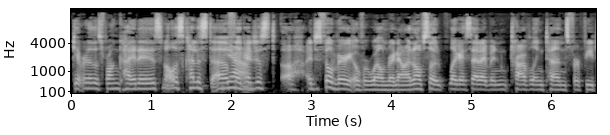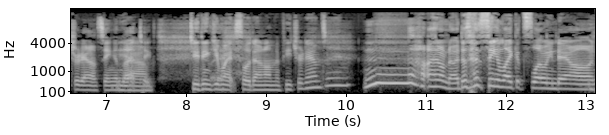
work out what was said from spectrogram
get rid of this bronchitis and all this kind of stuff. Yeah. Like I just, uh, I just feel very overwhelmed right now. And also, like I said, I've been traveling tons for feature dancing, and that takes. Do you think you might slow down on the feature dancing? I don't know. It doesn't seem like it's slowing down.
